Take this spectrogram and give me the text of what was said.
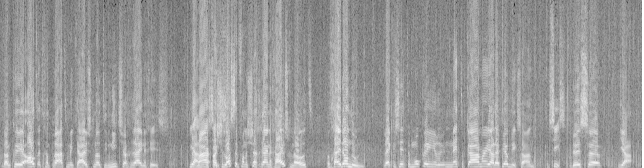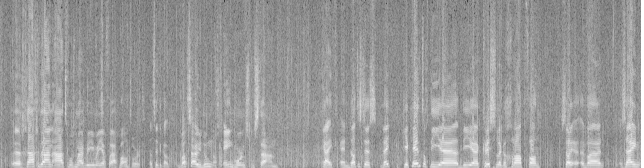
Dan kun je altijd gaan praten met je huisgenoot die niet chagrijnig is. Ja, maar precies. als je last hebt van een chagrijnige huisgenoot, wat ga je dan doen? Lekker zitten mokken in je nette kamer? Ja, daar heb je ook niks aan. Precies, Dus eh, ja, Eh, graag gedaan Aad. Volgens mij hebben we hiermee jouw vraag beantwoord. dat zit ik ook. Wat zou je doen als eenhoorns bestaan? Kijk, en dat is dus, weet je, je kent toch die, eh, die eh, christelijke grap van, waar zijn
